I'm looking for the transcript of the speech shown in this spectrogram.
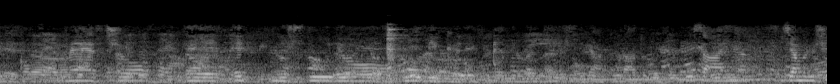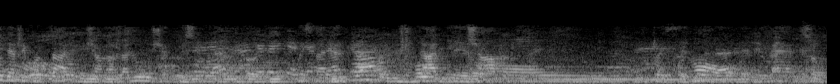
i locali, eh, Confcommercio e, e lo studio Ubik dei fratelli Baldini che ha curato tutto il design, siamo riusciti a riportare diciamo, alla luce questo- questa realtà, dargli diciamo, questo nuovo, diverso,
